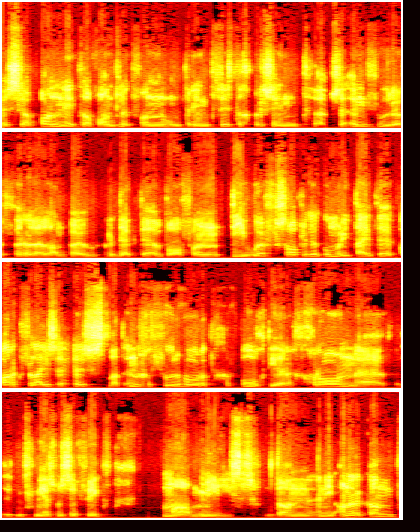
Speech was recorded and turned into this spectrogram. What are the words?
is Japan net afhanklik van omtrent 60% se invoere vir hulle landbouprodukte waarvan die hoofsaaklike kommoditeite varkvleis is wat ingevoer word gevolg deur graan uh, meer spesifiek maar mielies dan aan die ander kant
